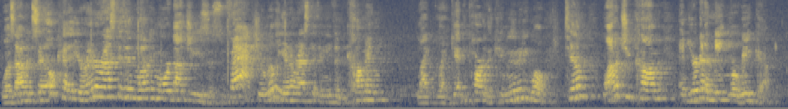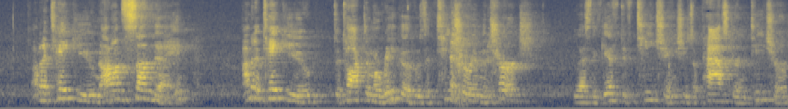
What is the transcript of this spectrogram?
was I would say, okay, you're interested in learning more about Jesus. In fact, you're really interested in even coming like, like getting part of the community? Well, Tim, why don't you come and you're going to meet Marika. I'm going to take you, not on Sunday, I'm going to take you to talk to Marika, who's a teacher in the church, who has the gift of teaching. She's a pastor and teacher.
